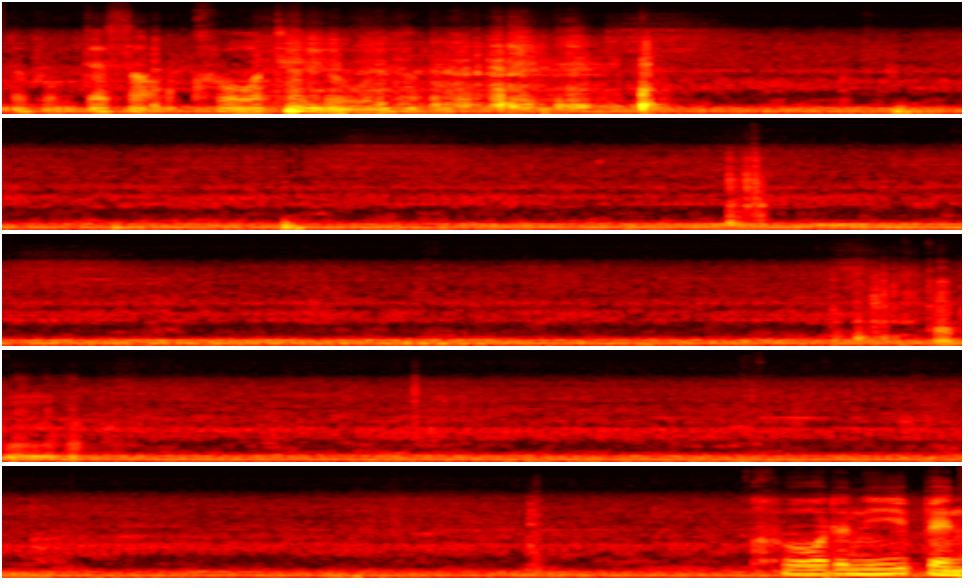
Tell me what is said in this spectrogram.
เดี๋ยว ผมจะส่องโค้ดให้ดูนะครับแป๊บหนึ่งนะครับ โค้ดอันนี้เป็น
